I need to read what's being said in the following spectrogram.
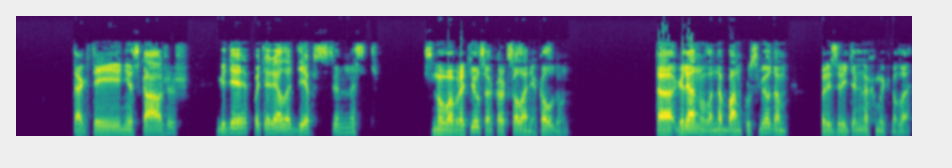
— Так ты не скажешь, где потеряла девственность? Снова обратился к Роксолане колдун. Та глянула на банку с медом, презрительно хмыкнула.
